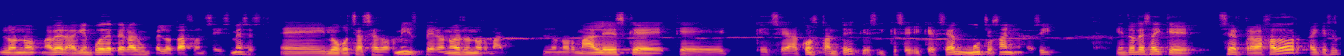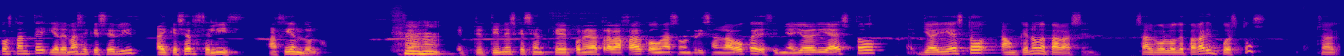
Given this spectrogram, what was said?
lo no, a ver, alguien puede pegar un pelotazo en seis meses eh, y luego echarse a dormir, pero no es lo normal. Lo normal es que, que, que sea constante que, se, que sean muchos años así. Y entonces hay que ser trabajador, hay que ser constante y además hay que ser, hay que ser feliz haciéndolo. O sea, uh -huh. Te tienes que, que, poner a trabajar con una sonrisa en la boca y decir, mira, yo haría esto, yo haría esto aunque no me pagasen, salvo lo de pagar impuestos o, sea,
